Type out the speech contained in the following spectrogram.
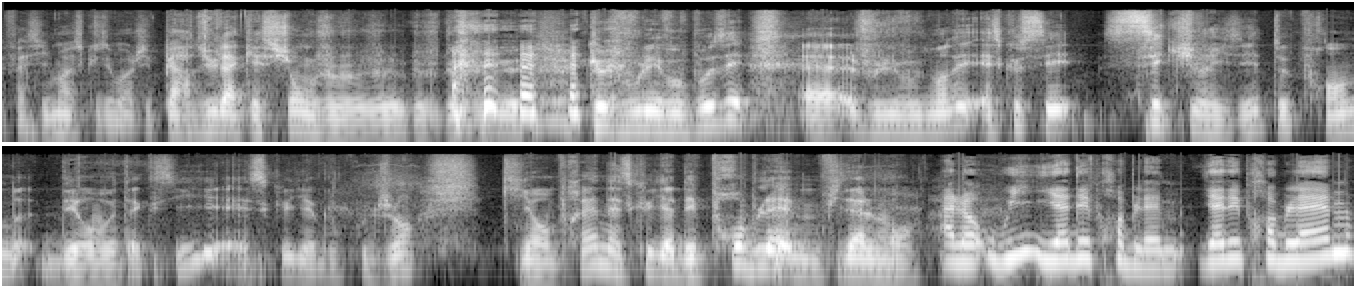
facilement. Excusez-moi, j'ai perdu la question que je, que je, voulais vous poser. je voulais vous demander, est-ce que c'est sécurisé de prendre des robotaxis Est-ce qu'il y a beaucoup de gens qui en prennent? Est-ce qu'il y a des problèmes finalement? Alors oui, il y a des problèmes. Il y a des problèmes.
